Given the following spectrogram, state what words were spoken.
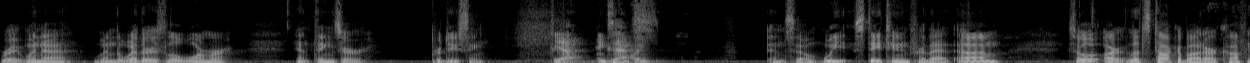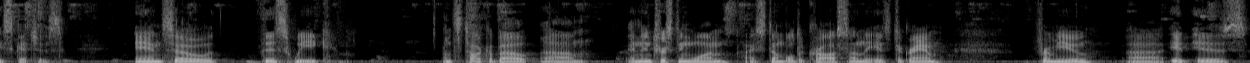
right when uh when the weather is a little warmer and things are producing. Yeah, exactly. And so we stay tuned for that. Um, so our let's talk about our coffee sketches. And so this week, let's talk about um, an interesting one I stumbled across on the Instagram from you. Uh, it is,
